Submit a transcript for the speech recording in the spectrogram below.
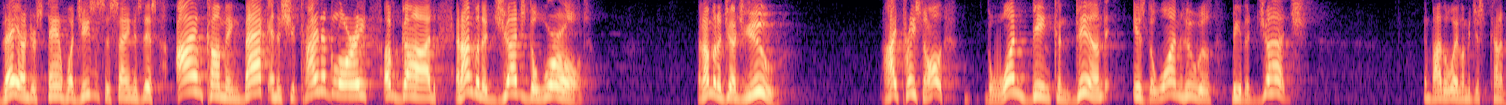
they understand what Jesus is saying is this I'm coming back in the Shekinah glory of God, and I'm going to judge the world. And I'm going to judge you. High priest and all, the one being condemned is the one who will be the judge. And by the way, let me just kind of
